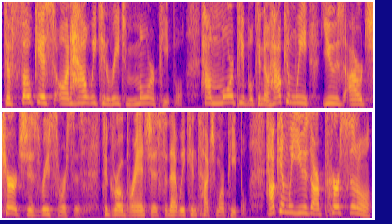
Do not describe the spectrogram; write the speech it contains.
to focus on how we can reach more people, how more people can know. How can we use our church's resources to grow branches so that we can touch more people? How can we use our personal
